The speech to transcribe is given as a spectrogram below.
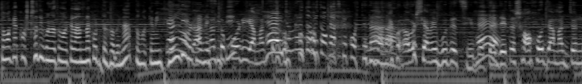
তোমাকে কষ্ট দিব না তোমাকে রান্না করতে হবে না তোমাকে আমি হেলদি একটা রেসিপি করি, আমার তো- হ্যাঁ এই জন্যই তো আমি তোমাকে আজকে করতে না দিব না। এখন অবশ্যই আমি বুঝেছি হ্যাঁ। যেটা- যেটা সহজ আমার জন্য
